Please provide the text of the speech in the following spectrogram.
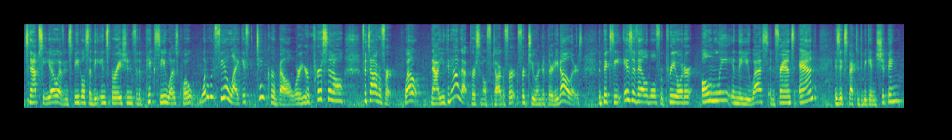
Snap CEO Evan Spiegel said the inspiration for the Pixy was, quote, what it would feel like if Tinkerbell were your personal photographer. Well, now you can have that personal photographer for $230. The Pixy is available for pre-order only in the US and France and is expected to begin shipping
